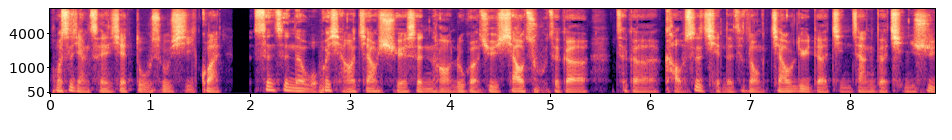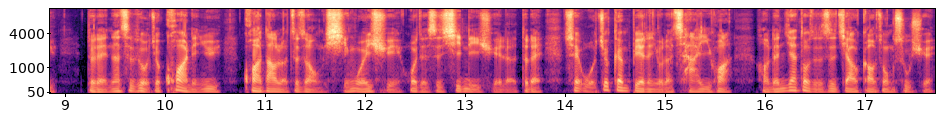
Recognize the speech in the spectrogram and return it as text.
或是养成一些读书习惯？甚至呢，我会想要教学生哈，如果去消除这个这个考试前的这种焦虑的紧张的情绪。对不对？那是不是我就跨领域跨到了这种行为学或者是心理学了，对不对？所以我就跟别人有了差异化。好，人家都只是教高中数学，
